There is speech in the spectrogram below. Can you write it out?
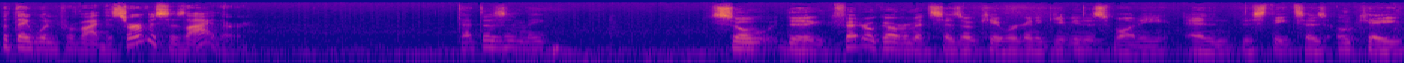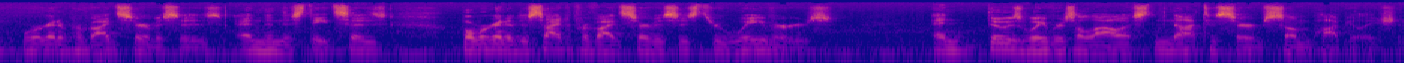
But they wouldn't provide the services either. That doesn't make. So the federal government says, okay, we're going to give you this money, and the state says, okay, we're going to provide services, and then the state says, but we're going to decide to provide services through waivers, and those waivers allow us not to serve some population.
